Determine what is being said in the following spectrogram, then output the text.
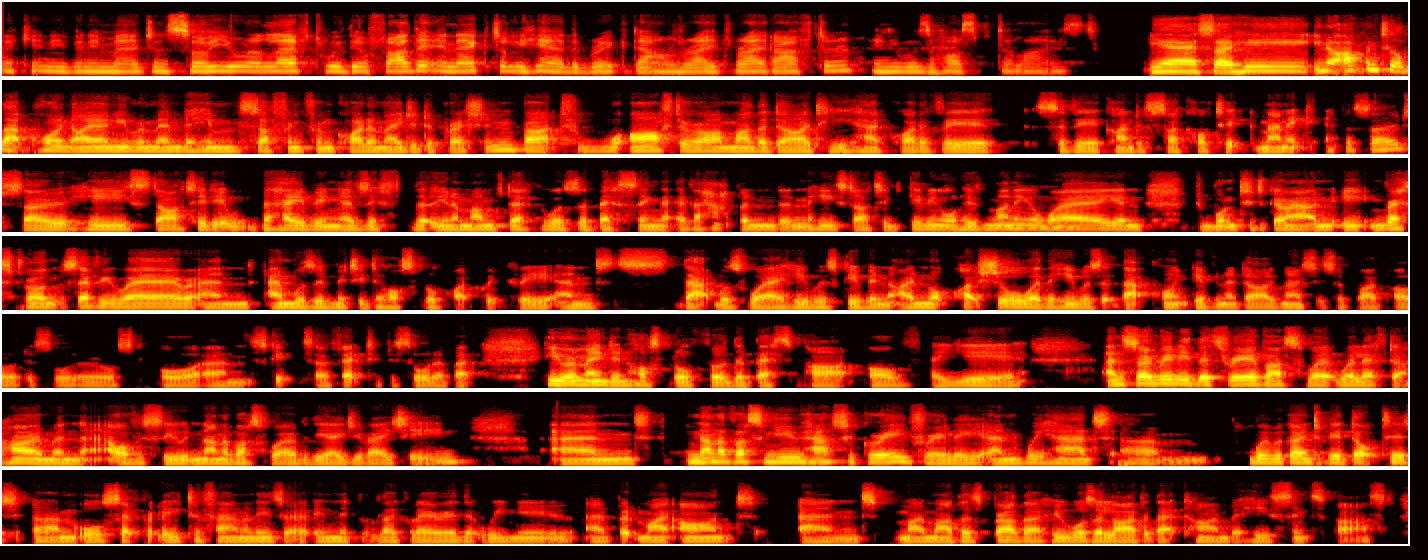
I can't even imagine. So you were left with your father, and actually he had a breakdown right right after, and he was hospitalized. Yeah, so he, you know, up until that point, I only remember him suffering from quite a major depression. But after our mother died, he had quite a very severe kind of psychotic manic episode. So he started it behaving as if that you know mum's death was the best thing that ever happened, and he started giving all his money mm. away and wanted to go out and eat in restaurants everywhere, and and was admitted to hospital quite quickly. And that was where he was given. I'm not quite sure whether he was at that point given a diagnosis of bipolar disorder or or um, schizoaffective disorder, but he remained in hospital for the best part of a year and so, really, the three of us were, were left at home, and obviously, none of us were over the age of 18. And none of us knew how to grieve, really. And we had, um, we were going to be adopted um, all separately to families uh, in the local area that we knew. Uh, but my aunt and my mother's brother, who was alive at that time, but he's since passed,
